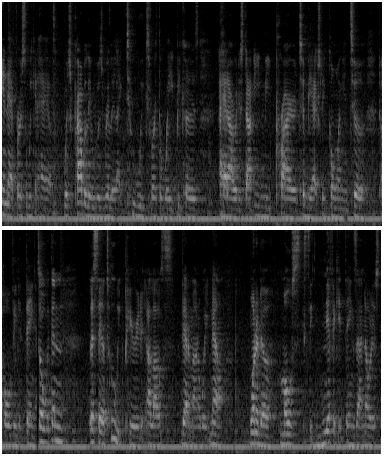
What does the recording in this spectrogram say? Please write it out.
in that first week and a half, which probably was really like two weeks worth of weight because I had already stopped eating meat prior to me actually going into the whole vegan thing. So within, let's say a two week period, I lost that amount of weight. Now, one of the most significant things I noticed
